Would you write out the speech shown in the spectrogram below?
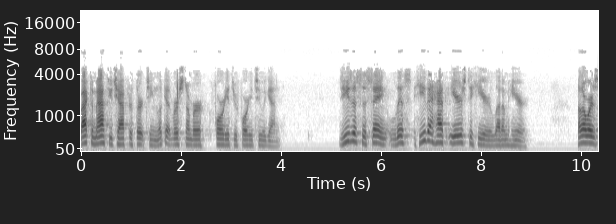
Back to Matthew chapter 13. Look at verse number 40 through 42 again. Jesus is saying, List, He that hath ears to hear, let him hear. In other words,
